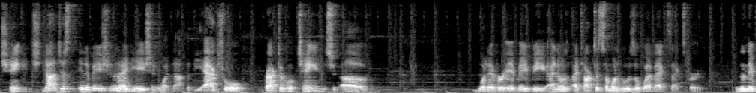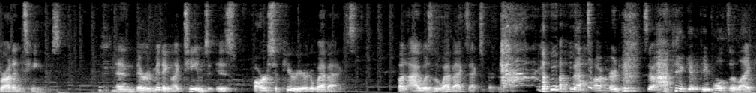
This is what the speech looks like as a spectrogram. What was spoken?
change? Not just innovation and ideation and whatnot, but the actual practical change of whatever it may be. I know I talked to someone who was a WebEx expert, and then they brought in Teams. and they're admitting like Teams is far superior to WebEx but I was the WebEx expert. That's hard. So how do you get people to like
